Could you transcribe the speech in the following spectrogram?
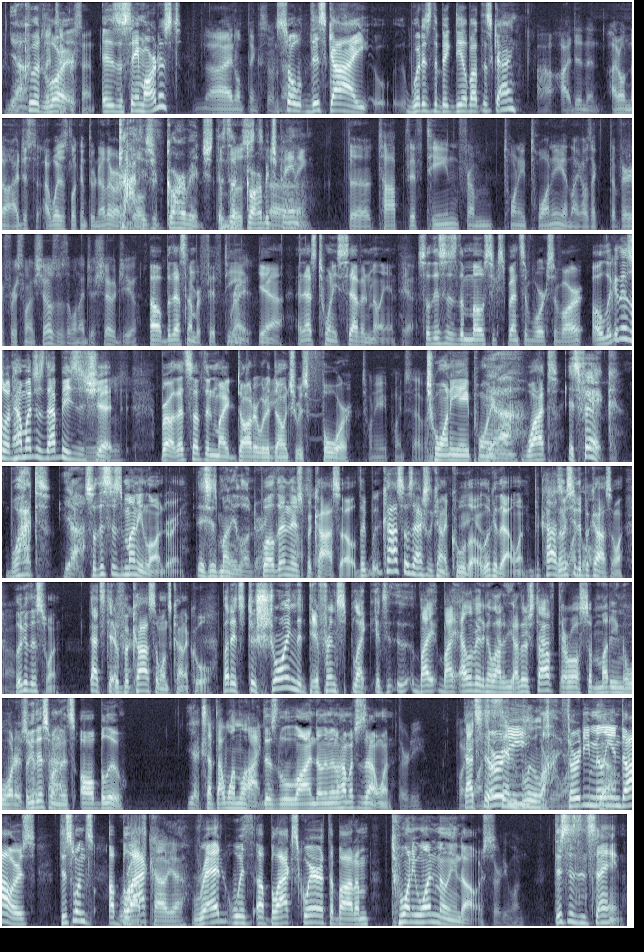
Yeah. Good Like lord, 10%. is the same artist? No, I don't think so. No. So this guy, what is the big deal about this guy? I, I didn't. I don't know. I just I was just looking through another article. God, these are garbage. This is a garbage uh, painting. The top fifteen from 2020, and like I was like, the very first one it shows was the one I just showed you. Oh, but that's number 15. Right. Yeah. And that's 27 million. Yeah. So this is the most expensive works of art. Oh, look at this one. How much is that piece of shit? Bro, that's something my daughter would have done when she was four. 28.7. 28 point. Yeah. What? It's fake. What? Yeah. So this is money laundering. This is money laundering. Well, then there's Picasso. The Picasso's actually kind of cool, though. Look at that one. Picasso Let me see the one. Picasso one. Oh. Look at this one. that's different. The. Picasso one's kind of cool. but it's destroying the difference. Like it's uh, by by elevating a lot of the other stuff. They're also muddying the waters. Look at with this one that. that's all blue. yeah, except that one line. There's the line down the middle. How much is that one? 30. That's the 30, thin blue line. $30 million. This one's a black, Rothko, yeah. red with a black square at the bottom. $21 million. 31. This is insane.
